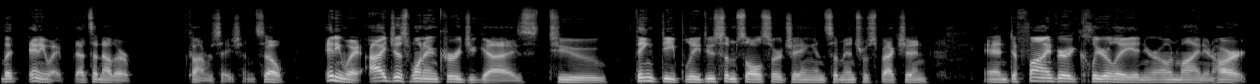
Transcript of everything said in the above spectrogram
But anyway, that's another conversation. So anyway, I just want to encourage you guys to think deeply, do some soul searching and some introspection, and define very clearly in your own mind and heart.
